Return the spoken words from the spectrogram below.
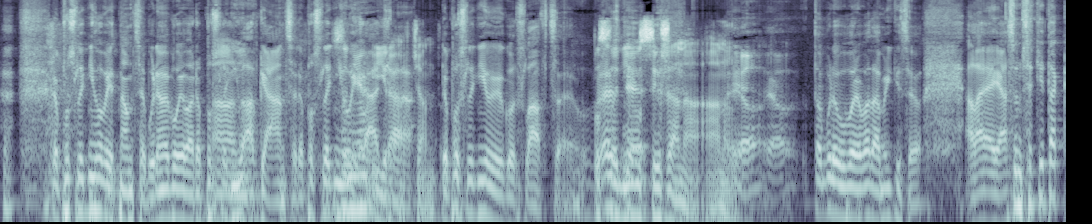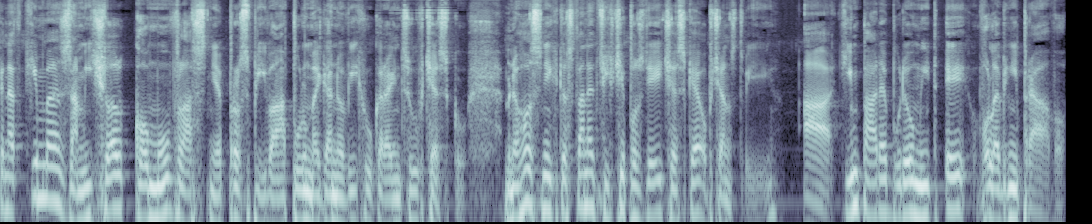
do posledního Větnamce budeme bojovat, do posledního ano. Afgánce, do posledního Iráčana, do posledního Jugoslávce. Jo. Posledního Syřana, ano. Jo, jo to bude bojovat Amikis, jo. Ale já jsem se ti tak nad tím zamýšlel, komu vlastně prospívá půl mega nových Ukrajinců v Česku. Mnoho z nich dostane dřív či později české občanství a tím pádem budou mít i volební právo.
